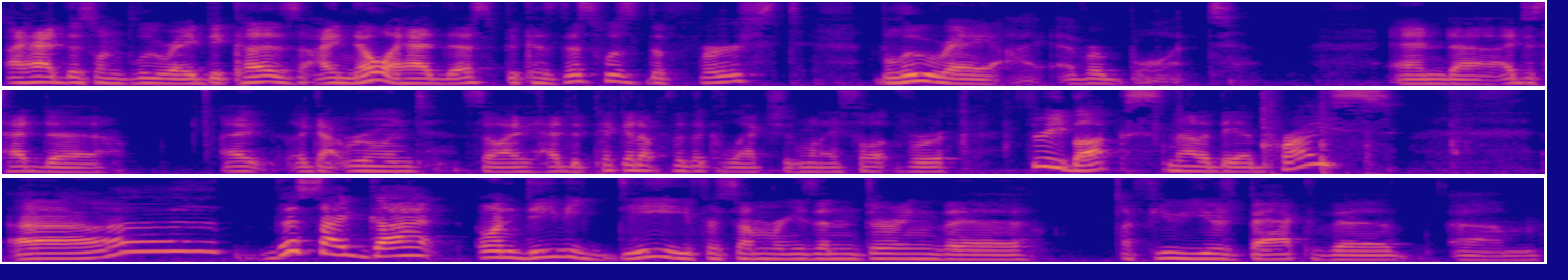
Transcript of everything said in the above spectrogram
I had this on Blu-ray because I know I had this because this was the first Blu-ray I ever bought. And uh, I just had to, I, I got ruined, so I had to pick it up for the collection when I saw it for three bucks. Not a bad price. Uh, this I got on DVD for some reason during the, a few years back, the um,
